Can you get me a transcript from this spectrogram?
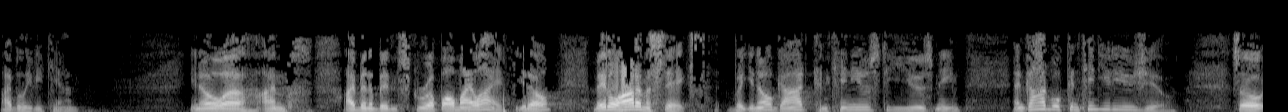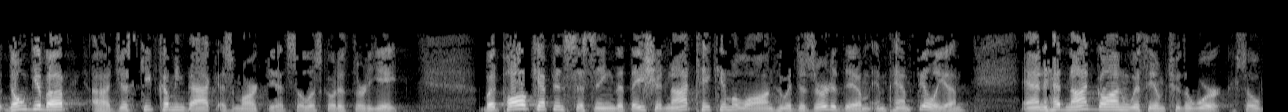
I believe He can. You know, uh, I'm I've been a big screw up all my life. You know, made a lot of mistakes, but you know, God continues to use me, and God will continue to use you. So don't give up. Uh, just keep coming back as Mark did. So let's go to 38. But Paul kept insisting that they should not take him along who had deserted them in Pamphylia and had not gone with him to the work. So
